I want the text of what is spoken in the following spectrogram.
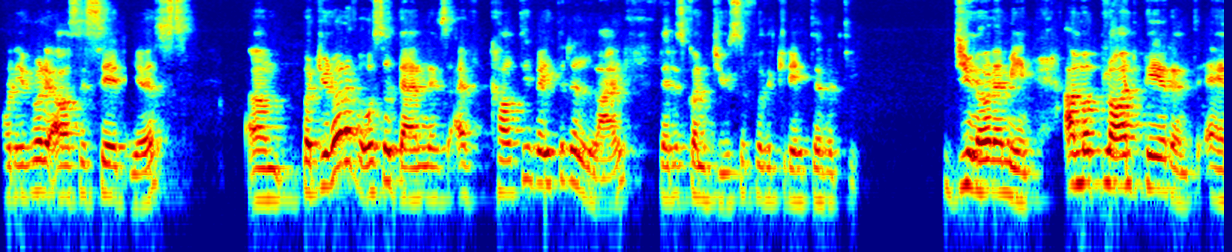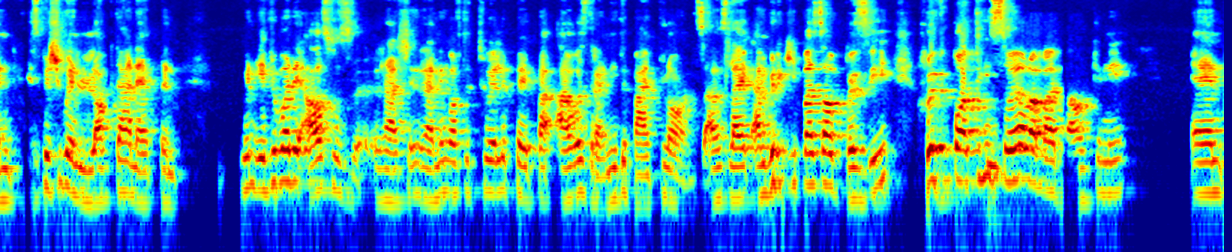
what everybody else has said, yes. Um, but you know what I've also done is I've cultivated a life that is conducive for the creativity. Do you know what I mean? I'm a plant parent, and especially when lockdown happened, when everybody else was rushing, running off the toilet paper, I was running to buy plants. I was like, I'm going to keep myself busy with potting soil on my balcony, and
